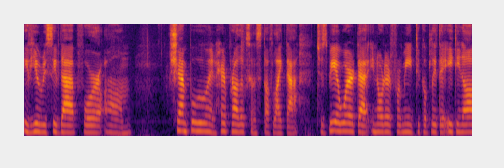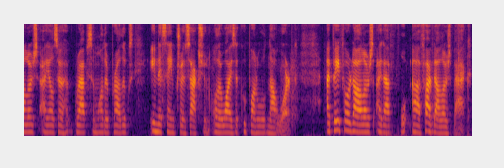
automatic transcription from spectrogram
if you receive that for um, shampoo and hair products and stuff like that. Just be aware that in order for me to complete the $18, I also grab some other products in the same transaction. Otherwise, the coupon will not work. I paid $4. I got four, uh, $5 back.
